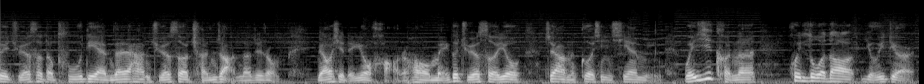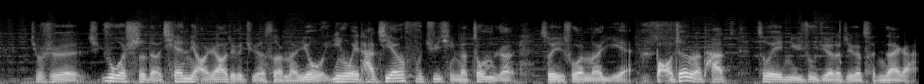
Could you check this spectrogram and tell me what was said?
对角色的铺垫，再加上角色成长的这种描写的又好，然后每个角色又这样的个性鲜明，唯一可能会落到有一点儿。就是弱势的千鸟妖这个角色呢，又因为他肩负剧情的重任，所以说呢，也保证了他作为女主角的这个存在感。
